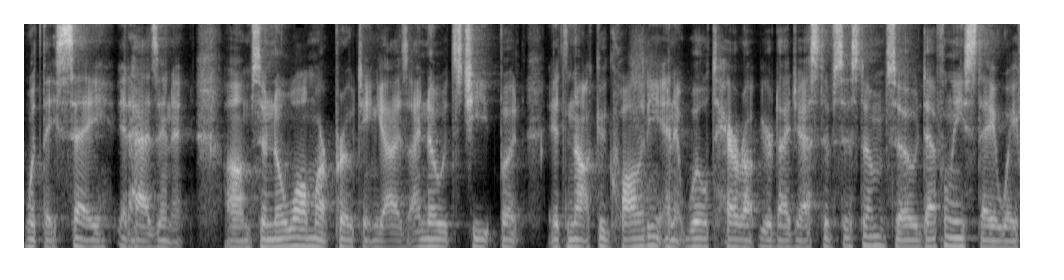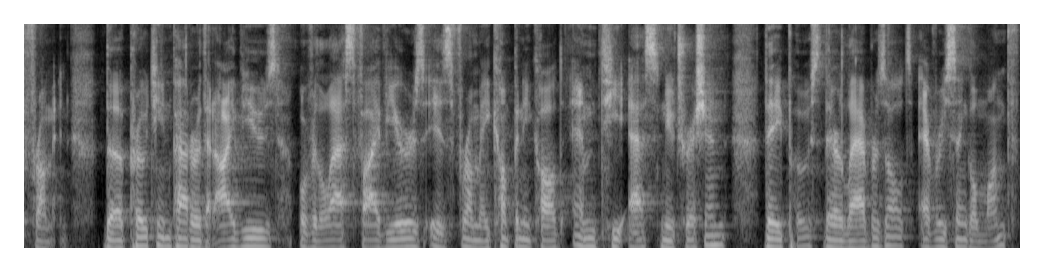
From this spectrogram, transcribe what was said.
what they say it has in it. Um, so no Walmart protein, guys. I know it's cheap, but it's not good quality and it will tear up your digestive system. So definitely stay away from it. The protein powder that I've used over the last five years is from a company called MTS Nutrition. They post their lab results every single month.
